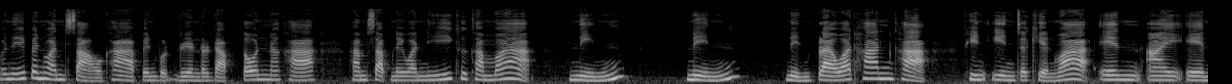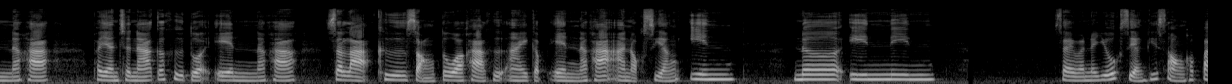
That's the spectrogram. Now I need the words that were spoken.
วันนี้เป็นวันเสาร์ค่ะ เป็นบทเรียนระดับต้นนะคะคำศัพท์ในวันนี้คือคำว่า หนิน หนิน หนินแปลว่าท่านค่ะ พินอินจะเขียนว่า n i n นะคะ พยัญชนะก็คือตัว n นะคะ สระคือ 2 ตัวค่ะ คือ i กับ n นะคะ อ่านออกเสียงอินเนอินนิน ใส่วรรณยุกต์เสียงที่สองเข้าไป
